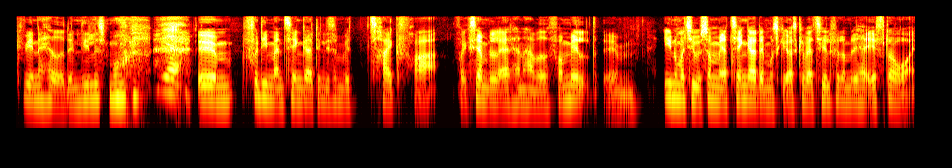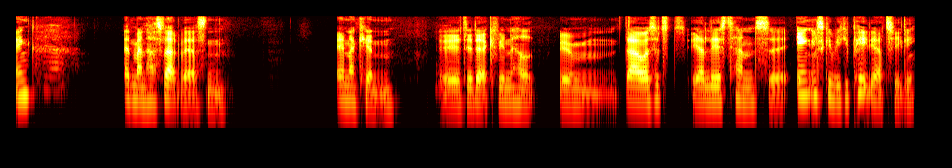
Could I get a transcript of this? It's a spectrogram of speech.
kvindehadet en lille smule, Ja, øhm, fordi man tænker, at det ligesom vil trække fra, for eksempel, at han har været formelt øhm, innovativ, som jeg tænker, at det måske også skal være tilfældet med det her efterår, ikke? ja. at man har svært ved at sådan anerkende øh, det der kvindehad. Øhm, der er også et, jeg læste hans øh, engelske Wikipedia-artikel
